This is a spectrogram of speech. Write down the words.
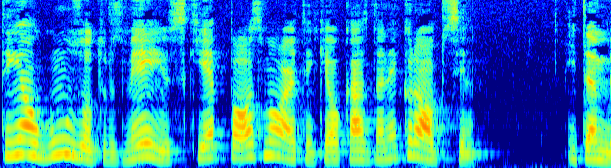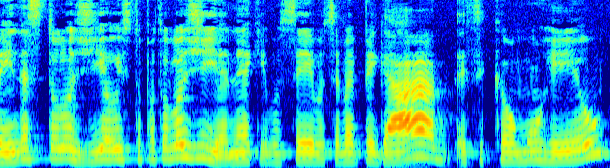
tem alguns outros meios que é pós-mortem, que é o caso da necrópsia. E também da citologia ou histopatologia, né? Que você, você vai pegar, esse cão morreu,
